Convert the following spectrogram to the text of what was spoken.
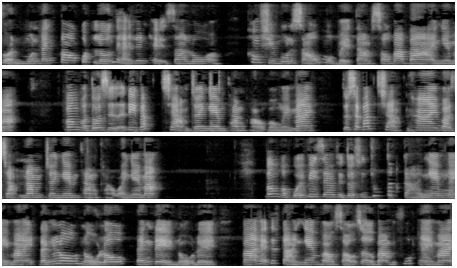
chuẩn, muốn đánh to quất lớn thì hãy liên hệ Zalo 0946 178 633 anh em ạ. Vâng và tôi sẽ đi bắt chạm cho anh em tham khảo vào ngày mai. Tôi sẽ bắt chạm 2 và chạm 5 cho anh em tham khảo anh em ạ. Vâng và cuối video thì tôi xin chúc tất cả anh em ngày mai đánh lô nổ lô, đánh đề nổ đề và hẹn tất cả anh em vào 6 giờ 30 phút ngày mai.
